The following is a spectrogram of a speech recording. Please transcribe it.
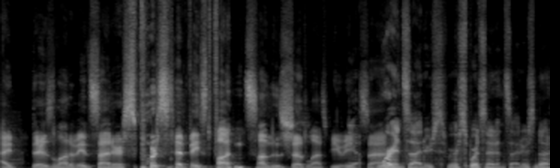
I there's a lot of insider Sportsnet based puns on this show the last few Yeah, weeks. Uh, we're insiders. We're Sportsnet insiders. No,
